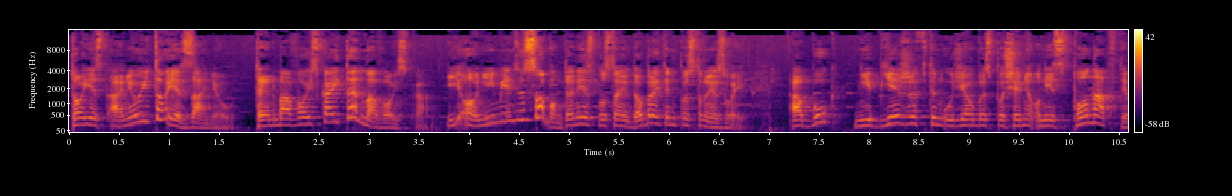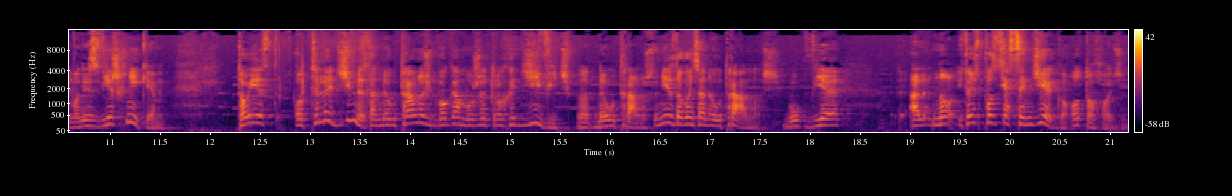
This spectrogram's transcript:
to jest anioł i to jest anioł. Ten ma wojska i ten ma wojska. I oni między sobą. Ten jest po stronie dobrej, ten po stronie złej. A Bóg nie bierze w tym udziału bezpośrednio, on jest ponad tym, on jest wierzchnikiem. To jest o tyle dziwne, ta neutralność Boga może trochę dziwić. Neutralność to nie jest do końca neutralność. Bóg wie, ale no i to jest pozycja sędziego, o to chodzi.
